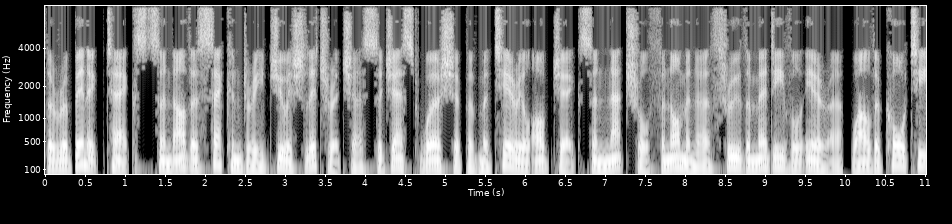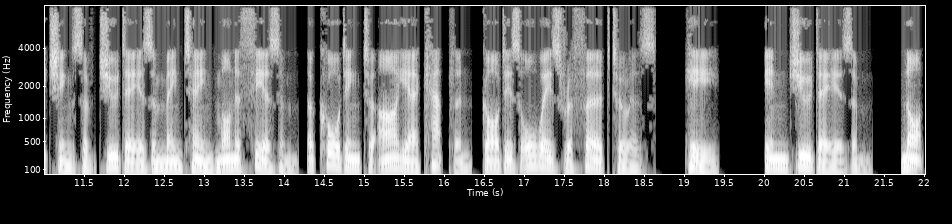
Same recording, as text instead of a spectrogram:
The rabbinic texts and other secondary Jewish literature suggest worship of material objects and natural phenomena through the medieval era, while the core teachings of Judaism maintained monotheism. According to Aryeh Kaplan, God is always referred to as He in Judaism not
